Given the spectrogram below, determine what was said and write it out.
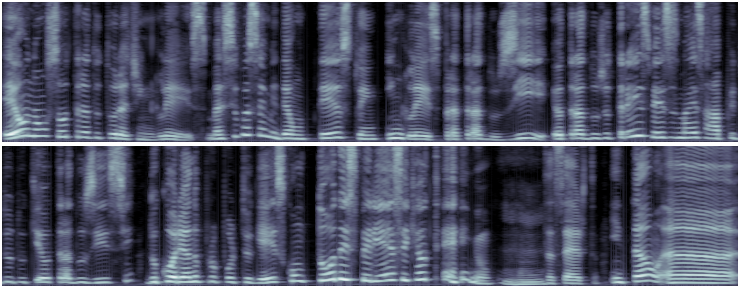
Eu não sou tradutora de inglês, mas se você me der um texto em inglês para traduzir, eu traduzo três vezes mais rápido do que eu traduzisse do coreano para o português com toda a experiência que eu tenho Uhum. tá certo? Então, ah,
